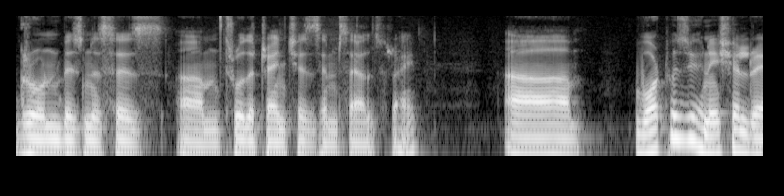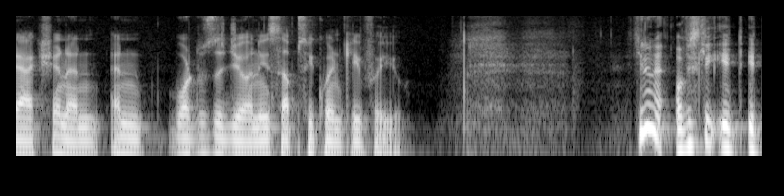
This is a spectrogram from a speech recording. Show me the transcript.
grown businesses um, through the trenches themselves, right? Um what was your initial reaction, and and what was the journey subsequently for you? You know, obviously, it, it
